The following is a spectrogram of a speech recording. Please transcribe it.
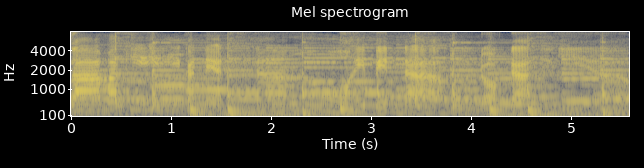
สามัคคีกันแน่นหนาวให้เป็นดังดอกดังเดียว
